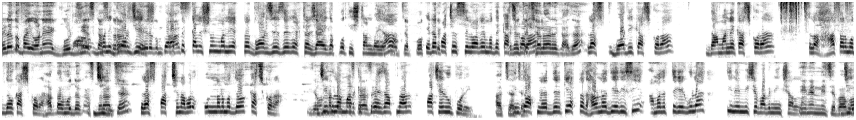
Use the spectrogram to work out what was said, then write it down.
এটা তো ভাই অনেক গর্জিয়াস কাজ মানে গর্জিয়াস এরকম কাজ কালেকশন মানে একটা গর্জিয়াসের একটা জায়গা প্রতিষ্ঠান ভাই হ্যাঁ? আচ্ছা, এটা পাচ্ছেন সিলভারের মধ্যে কাজ এটা করা। সেলোয়ারের কাজ হ্যাঁ? প্লাস বডি কাজ করা দামানে কাজ করা প্লাস হাতার মধ্যেও কাজ করা। হাতার মধ্যে কাজ জি। করা আছে। প্লাস পাচ্ছেন আবার অন্যান্য মধ্যেও কাজ করা। যেগুলো মার্কেট প্রাইস আপনার পাঁচের উপরে। আচ্ছা কিন্তু আচ্ছা। আপনাদেরকে একটা ধারণা দিয়ে দিছি আমাদের থেকে এগুলা তিনের নিচে পাবেন ইনশাল্লাহ তিনের নিচে পাবো।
